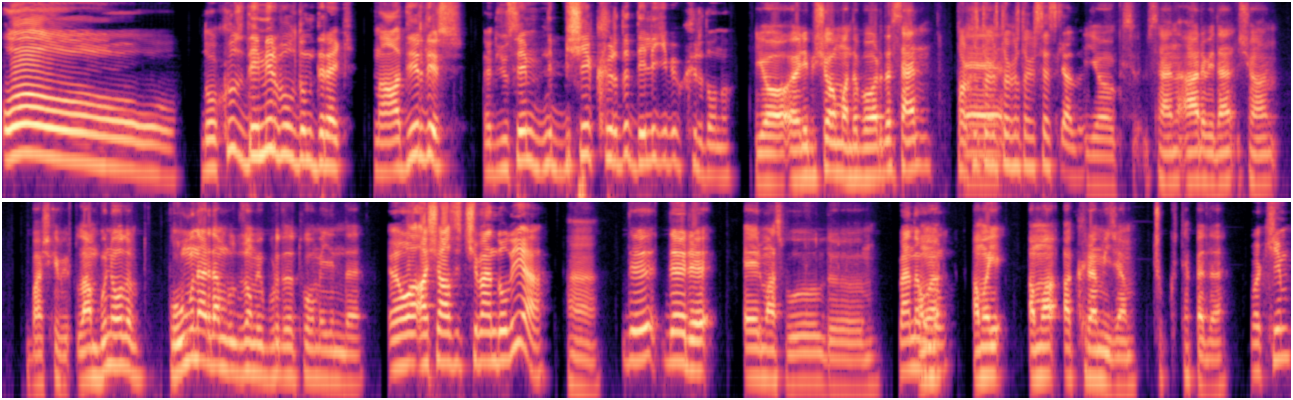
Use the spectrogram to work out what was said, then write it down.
oo. 9 demir buldum direkt. Nadirdir. Evet Hüseyin bir şey kırdı deli gibi kırdı onu. Yo öyle bir şey olmadı bu arada sen. Takır Ee, takır takır takır ses geldi. Yok sen harbiden şu an başka bir... Lan bu ne oğlum? Tohumu nereden buldu zombi burada da tohum elinde? E o aşağısı çimen dolu ya. Ha. Dı dırı. Elmas buldum. Ben de Ama- buldum. Ama ama kıramayacağım. Çok tepede. Bakayım.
